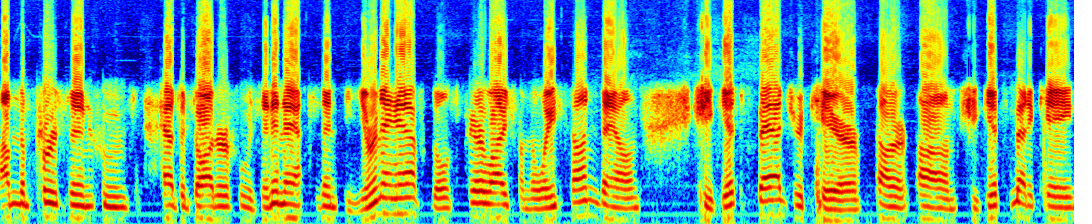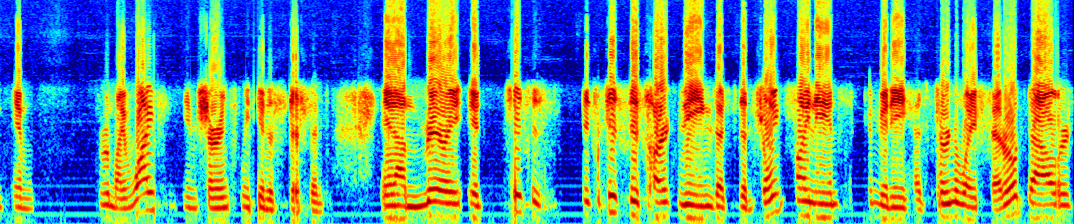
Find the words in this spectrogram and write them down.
I'm the person who has a daughter who was in an accident a year and a half, goes paralyzed from the waist on down. She gets Badger care, or um, she gets Medicaid, and through my wife's insurance, we get assistance. And I'm very, it just is, it's just disheartening that the Joint Finance Committee has turned away federal dollars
